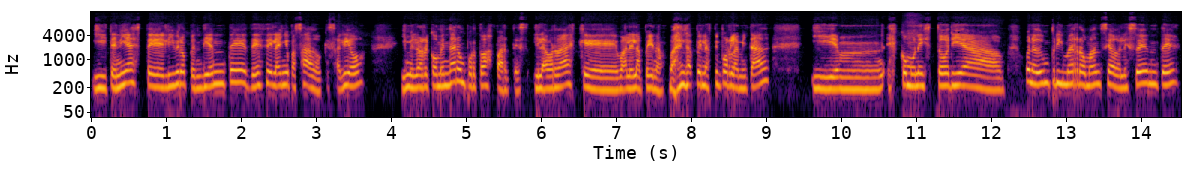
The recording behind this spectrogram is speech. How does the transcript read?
y tenía este libro pendiente desde el año pasado que salió y me lo recomendaron por todas partes. Y la verdad es que vale la pena, vale la pena, estoy por la mitad y mm, es como una historia, bueno, de un primer romance adolescente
